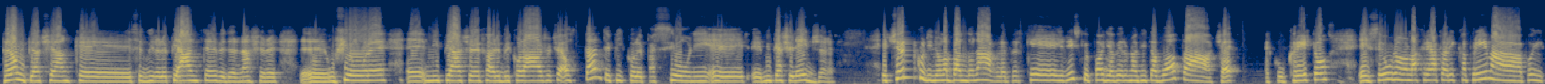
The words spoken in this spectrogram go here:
però mi piace anche seguire le piante, vedere nascere eh, un fiore, eh, mi piace fare bricolage, cioè ho tante piccole passioni e, e mi piace leggere. E cerco di non abbandonarle perché il rischio poi di avere una vita vuota c'è, è concreto e se uno non l'ha creata ricca prima, poi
